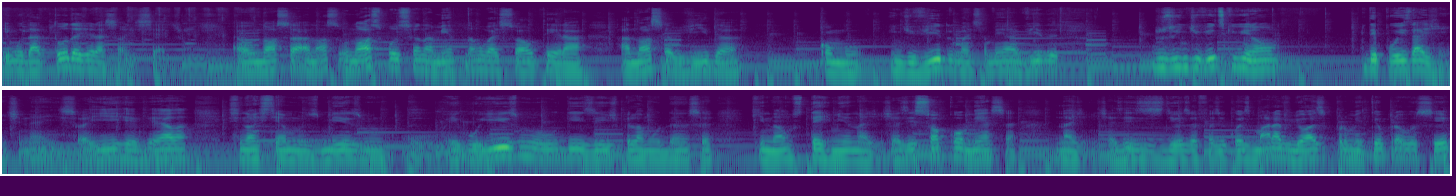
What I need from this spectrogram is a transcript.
e mudar toda a geração de Sete. O nosso, a nosso, o nosso posicionamento não vai só alterar a nossa vida como indivíduo, mas também a vida dos indivíduos que virão depois da gente, né? Isso aí revela se nós temos mesmo o egoísmo ou o desejo pela mudança que não termina na gente. Às vezes só começa na gente. Às vezes Deus vai fazer coisas maravilhosas que prometeu para você,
